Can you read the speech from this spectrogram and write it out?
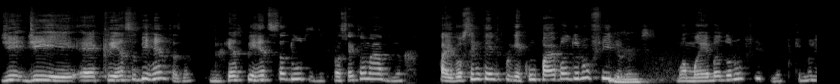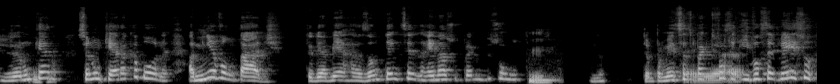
de, de é, crianças birrentas, né? De crianças birrentas adultas, né? que não aceitam nada, né? Aí você entende por quê? Que um pai abandona um filho, né? Uma mãe abandona um filho, né? Porque imagina, eu não quero. Se eu não quero, acabou, né? A minha vontade, entendeu? A minha razão tem que ser reinar supremo absoluto. Entendeu? Então, pra mim, esse aspecto. É, faz- E você vê isso,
